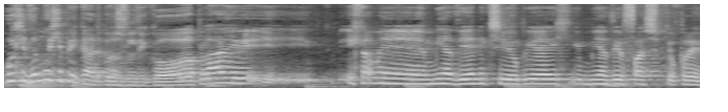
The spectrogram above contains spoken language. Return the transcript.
Όχι, δεν μου είχε πει κάτι προσβλητικό. Απλά ε, ε, είχαμε μία διένεξη η οποία έχει μία-δύο φάσεις πιο πριν.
